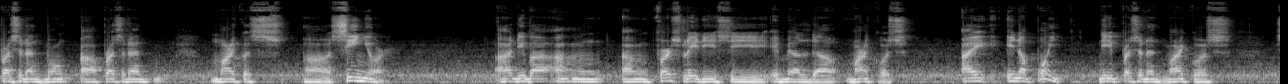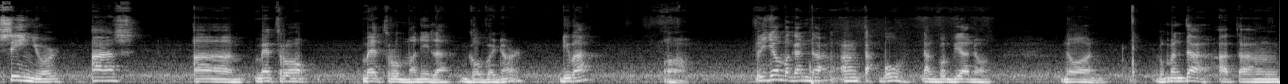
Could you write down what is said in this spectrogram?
President Bong, uh, President Marcos uh, Senior. Ah, 'di ba ang ang First Lady si Imelda Marcos ay inappoint ni President Marcos Senior as uh, Metro Metro Manila Governor, 'di ba? Oh. Niyo maganda ang takbo ng gobyerno noon. Gumanda at ang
